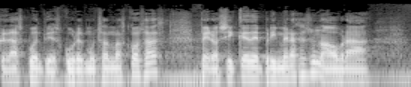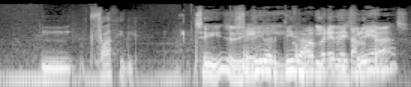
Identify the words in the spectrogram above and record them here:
te das cuenta y descubres muchas más cosas, pero sí que de primeras es una obra mm, fácil. Sí, sí, sí. divertida. Y que disfrutas,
